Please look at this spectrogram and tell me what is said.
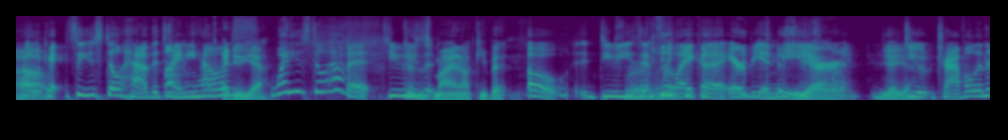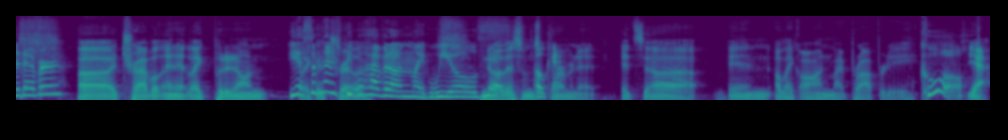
Okay, so you still have the tiny house? I do, yeah. Why do you still have it? Do you Because use it's it? mine, I'll keep it. Oh, do you use it for like a Airbnb Yeah. or Yeah, yeah. do you travel in it ever? Uh, travel in it, like put it on. Yeah, like sometimes people have it on like wheels. No, this one's Okay. permanent. It's uh in uh, like on my property. Cool. Yeah,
